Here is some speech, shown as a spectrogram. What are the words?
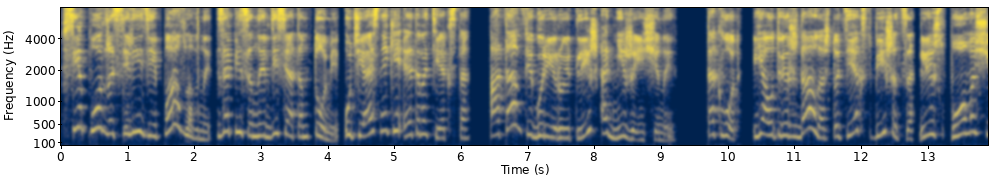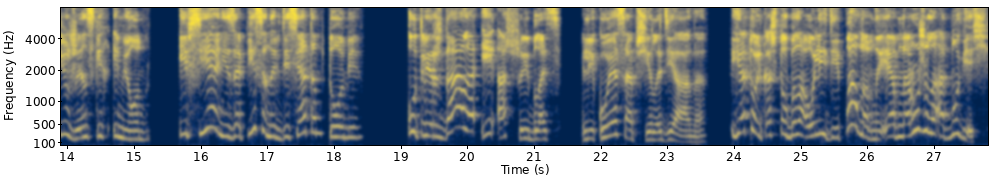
Все подлости Лидии Павловны, записанные в десятом томе, участники этого текста, а там фигурируют лишь одни женщины. Так вот, я утверждала, что текст пишется лишь с помощью женских имен. И все они записаны в десятом томе. Утверждала и ошиблась, ликуя сообщила Диана. Я только что была у Лидии Павловны и обнаружила одну вещь.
